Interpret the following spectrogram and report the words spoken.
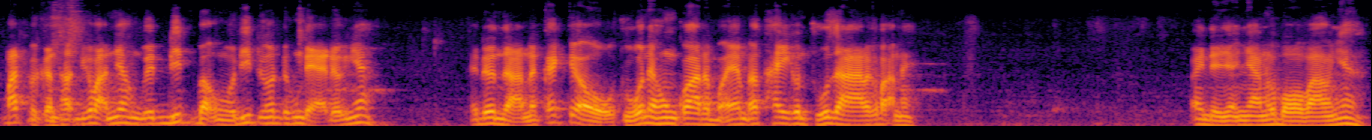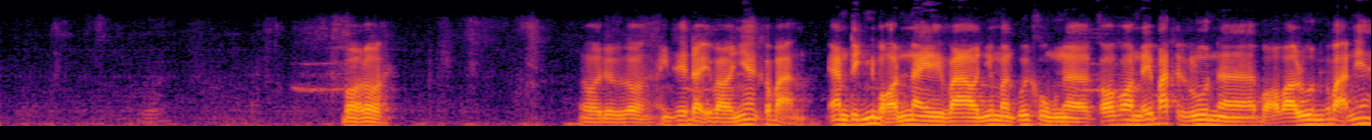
bắt phải cẩn thận các bạn nhé không cái đít bọng và đít nó không đẻ được nhé. Thế đơn giản là cách cái ổ chúa này hôm qua là bọn em đã thay con chúa già rồi các bạn này. Anh để nhẹ nhàng nó bò vào nhé bò rồi. Rồi được rồi. Anh sẽ đậy vào nhé các bạn. Em tính bỏ này vào nhưng mà cuối cùng là có con đấy bắt được luôn là bỏ vào luôn các bạn nhé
